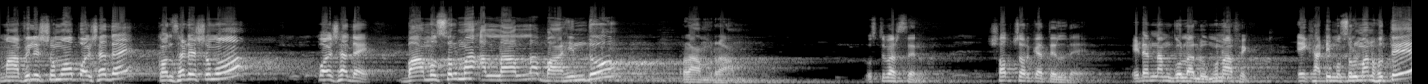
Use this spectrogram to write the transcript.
মাহফিলের সময় পয়সা দেয়, কনসার্টের সময় পয়সা দেয়। বা মুসলমান, আল্লাহ আল্লাহ, বা হিন্দু রাম রাম। বুঝতে পারছেন? সব চরকা তেল দেয়। এটার নাম গোলালু, মুনাফিক। এই খাঁটি মুসলমান হতে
